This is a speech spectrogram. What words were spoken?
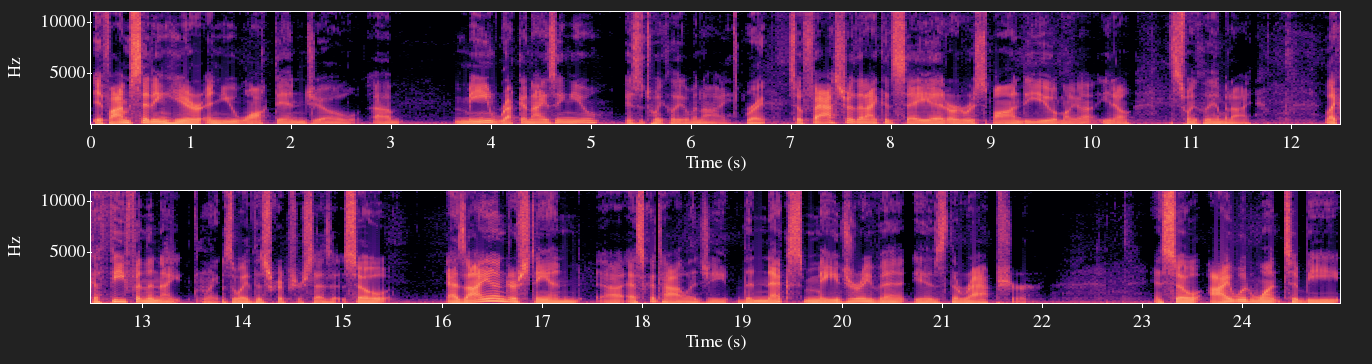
if I'm sitting here and you walked in, Joe, um, me recognizing you is a twinkling of an eye. Right. So faster than I could say it or respond to you, I'm like, uh, you know, it's twinkling of an eye, like a thief in the night. Right. Is the way the scripture says it. So, as I understand uh, eschatology, the next major event is the rapture. And so I would want to be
